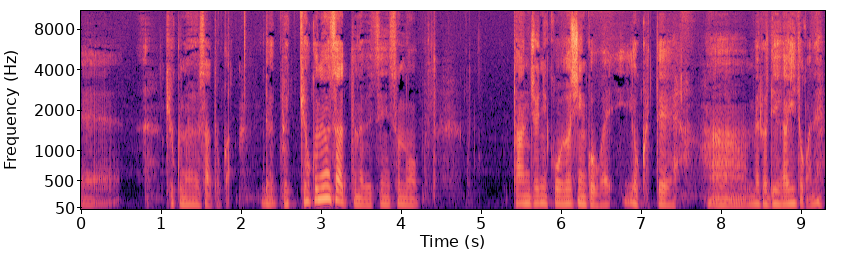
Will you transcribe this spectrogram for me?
えー、曲の良さとか。で、曲の良さっていうのは別にその、単純にコード進行が良くて、あメロディーがいいとかね。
